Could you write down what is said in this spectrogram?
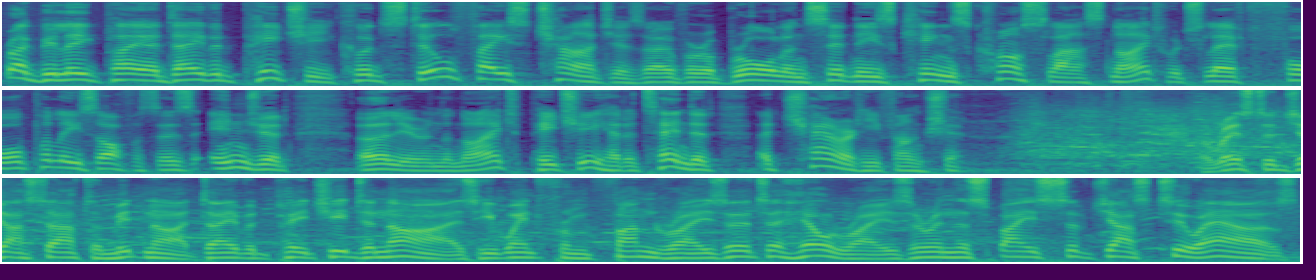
Rugby League player David Peachey could still face charges over a brawl in Sydney's King's Cross last night, which left four police officers injured. Earlier in the night, Peachey had attended a charity function. Arrested just after midnight, David Peachey denies he went from fundraiser to hellraiser in the space of just two hours.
